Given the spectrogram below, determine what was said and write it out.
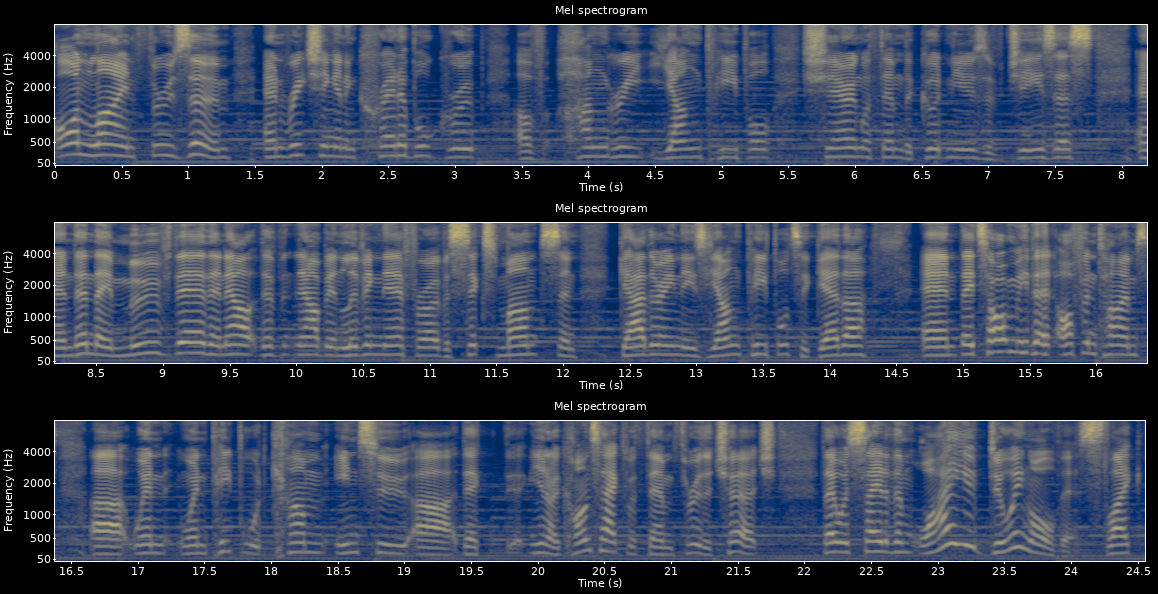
online through Zoom and reaching an incredible group of hungry young people, sharing with them the good news of Jesus. And then they moved there. They're now, they've now been living there for over six months and gathering these young people together. And they told me that oftentimes uh, when, when people would come into uh, their you know, contact with them through the church, they would say to them, Why are you doing all this? Like,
